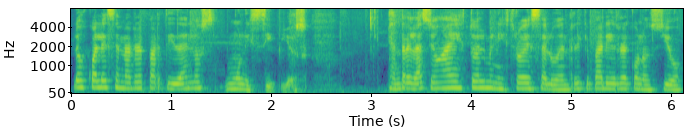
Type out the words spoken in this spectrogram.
los cuales serán repartidas en los municipios. En relación a esto, el ministro de Salud, Enrique París, reconoció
